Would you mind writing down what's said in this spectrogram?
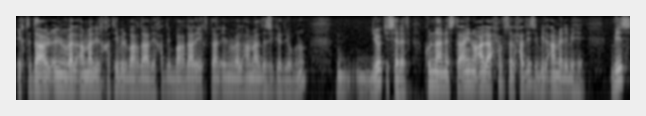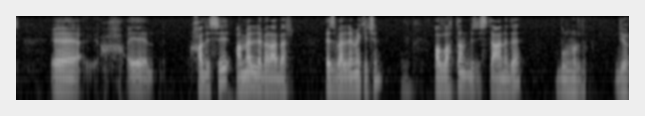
İktida'ül ilm vel amel lil hatibil Bagdadi. Hatib Bagdadi İktida'ül ilm vel amelde zikrediyor bunu. Diyor ki selef kunna nesta'inu ala hafzul hadisi bil ameli bihi. Biz e, e, hadisi amelle beraber ezberlemek için Allah'tan biz istihanede bulunurduk diyor.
